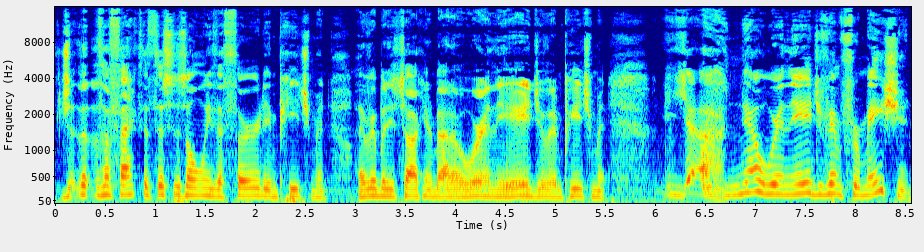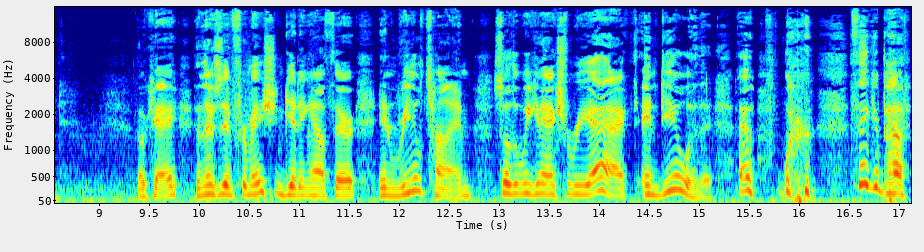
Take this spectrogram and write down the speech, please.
The, fact that this is only the third impeachment, everybody's talking about, oh, we're in the age of impeachment. Yeah, no, we're in the age of information okay? And there's information getting out there in real time so that we can actually react and deal with it. Think about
